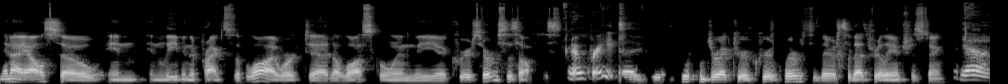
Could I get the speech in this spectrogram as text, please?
then I also, in in leaving the practice of law, I worked at a law school in the uh, career services office. Oh, great! assistant director of career services there, so that's really interesting. Yeah,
